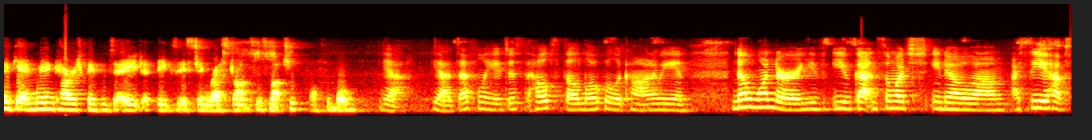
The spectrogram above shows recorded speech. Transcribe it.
again, we encourage people to eat at the existing restaurants as much as possible. Yeah, yeah, definitely. It just helps the local economy, and no wonder you've you've gotten so much. You know, um, I see you have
